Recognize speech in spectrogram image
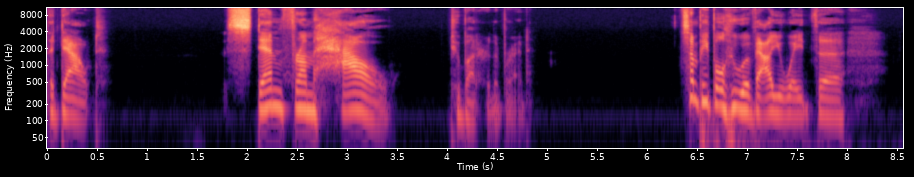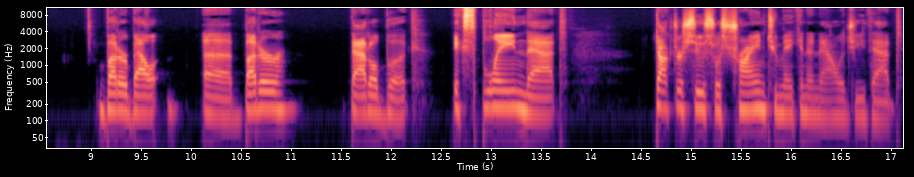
the doubt stemmed from how to butter the bread. Some people who evaluate the butter, ba- uh, butter battle book explain that Dr. Seuss was trying to make an analogy that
